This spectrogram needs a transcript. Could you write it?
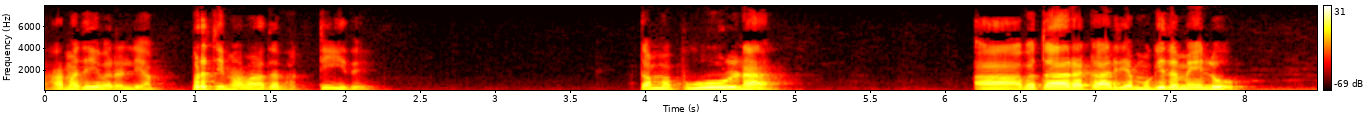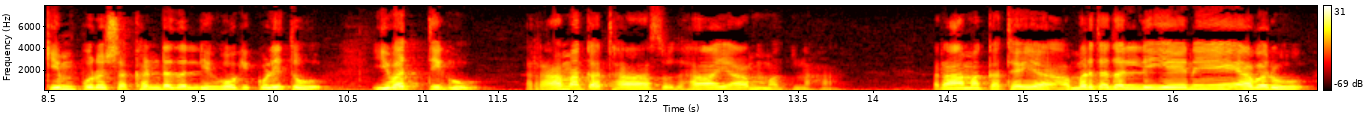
ರಾಮದೇವರಲ್ಲಿ ಅಪ್ರತಿಮವಾದ ಭಕ್ತಿ ಇದೆ. ತಮ್ಮ ಪೂರ್ಣ, ಆ, ಅವತಾರ ಕಾರ್ಯ ಮುಗಿದ ಮೇಲೂ ಕಿಂಪುರುಷ ಖಂಡದಲ್ಲಿ ಹೋಗಿ ಕುಳಿತು ಇವತ್ತಿಗೂ ರಾಮಕಥಾ ಸುಧಾಯಾಂ ಮಗ್ನ. ರಾಮಕಥೆಯ ಅಮೃತದಲ್ಲಿಯೇನೇ ಅವರು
